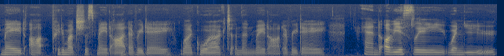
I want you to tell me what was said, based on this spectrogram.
made art pretty much just made art every day like worked and then made art every day. And obviously when you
